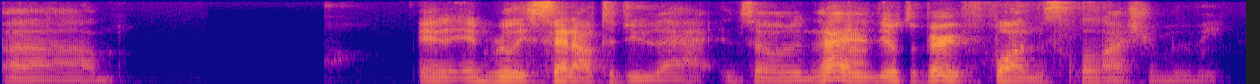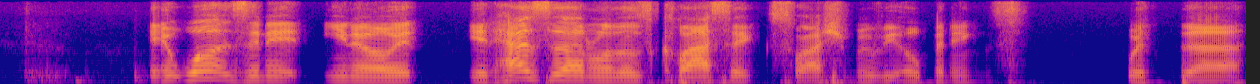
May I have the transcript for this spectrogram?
um, and and really set out to do that. And so in that it was a very fun slasher movie. It was, and it, you know, it it has that one of those classic slasher movie openings with the.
